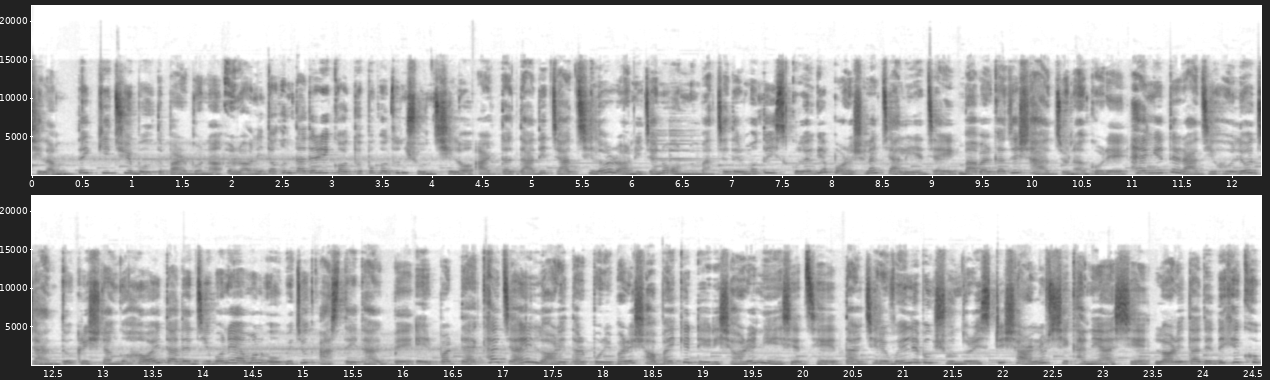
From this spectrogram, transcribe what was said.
ছিলাম, তাই কিছুই বলতে পারব না। রনি তখন তাদের এই কথোপকথন শুনছিল, আর তার দাদি চাচ্ছিল রনি যেন অন্য বাচ্চাদের মতো স্কুলে গিয়ে পড়াশোনা চালিয়ে যায়, বাবার কাছে সাহায্য না করে। হ্যাং এতে রাজি হলেও জানতো কৃষ্ণাঙ্গ হওয়ায় তাদের জীবনে এমন অভিযোগ আসতেই থাকবে। এরপর দেখা যায়, লরে তার পরিবারের সবাইকে ডেরি শহরে নিয়ে এসেছে। তার ছেলে উইল এবং সুন্দর স্ত্রী শার্লট সেখানে আসে। লরে তাদের দেখে খুব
